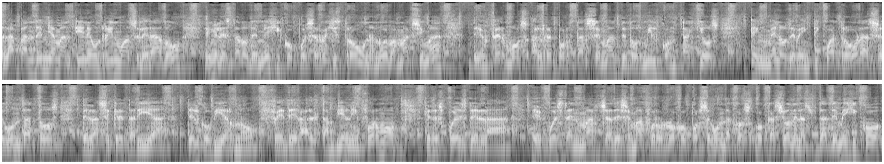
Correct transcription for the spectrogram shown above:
la pandemia mantiene un ritmo acelerado en el Estado de México, pues se registró una nueva máxima de enfermos al reportarse más de 2.000 contagios en menos de 24 horas, según datos de la Secretaría del Gobierno Federal. También le informo que después de la eh, puesta en marcha de semáforo rojo por segunda ocasión en la Ciudad de México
